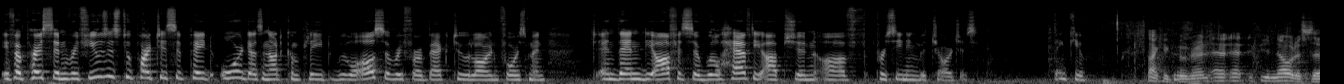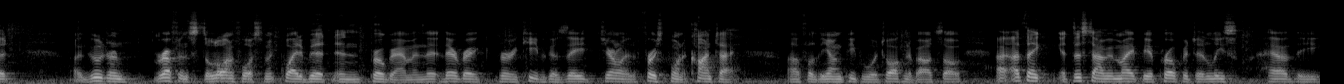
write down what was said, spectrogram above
If a person refuses to participate or does not complete, we will also refer back to law enforcement and then the officer will have the option of proceeding with charges. Thank you. Thank you, Gudrun. If you notice that uh, Gudrun referenced the law enforcement quite a bit in the program, and they're, they're very, very key because they generally are the first point of contact uh, for the young people we're talking about. So I, I, think at this time it might be appropriate to at least have the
